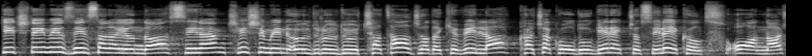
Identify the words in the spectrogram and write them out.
Geçtiğimiz Nisan ayında Sinem Çeşim'in öldürüldüğü Çatalca'daki villa kaçak olduğu gerekçesiyle yıkıldı. O anlar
